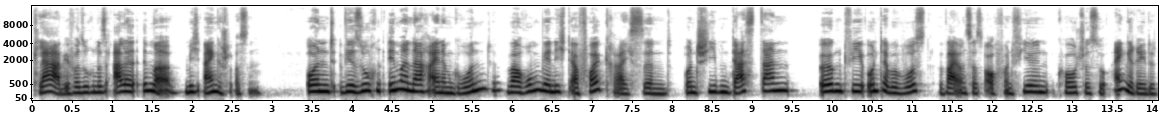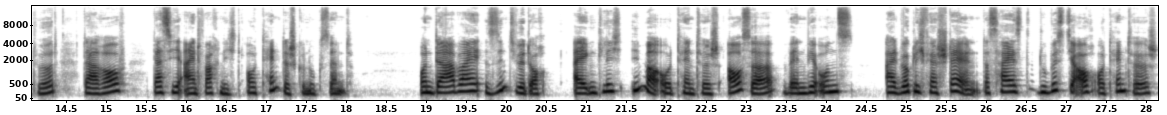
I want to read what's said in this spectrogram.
Klar, wir versuchen das alle immer, mich eingeschlossen. Und wir suchen immer nach einem Grund, warum wir nicht erfolgreich sind und schieben das dann irgendwie unterbewusst, weil uns das auch von vielen Coaches so eingeredet wird, darauf, dass wir einfach nicht authentisch genug sind. Und dabei sind wir doch eigentlich immer authentisch, außer wenn wir uns halt wirklich verstellen. Das heißt, du bist ja auch authentisch,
